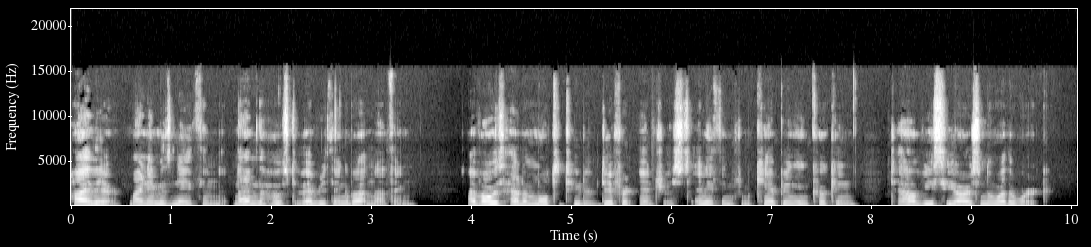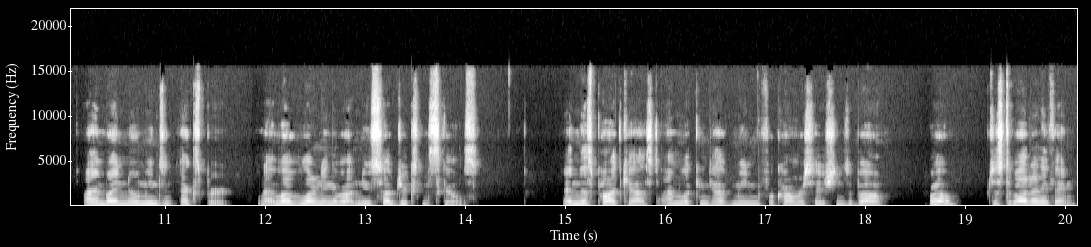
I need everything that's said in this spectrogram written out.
Hi there, my name is Nathan, and I'm the host of Everything About Nothing. I've always had a multitude of different interests, anything from camping and cooking to how VCRs and the weather work. I am by no means an expert, and I love learning about new subjects and skills. In this podcast, I'm looking to have meaningful conversations about, well, just about anything.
